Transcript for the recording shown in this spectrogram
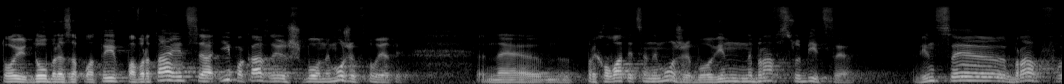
Той добре заплатив, повертається і показує, бо не може встояти. Не, приховати це не може, бо він не брав собі це. Він це брав е,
